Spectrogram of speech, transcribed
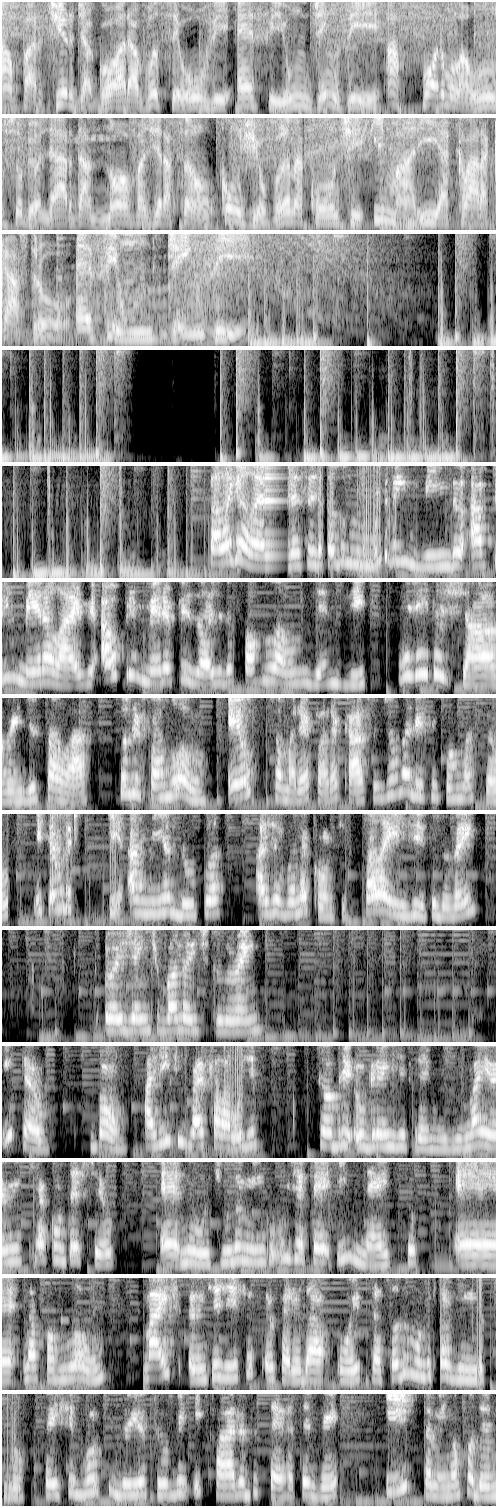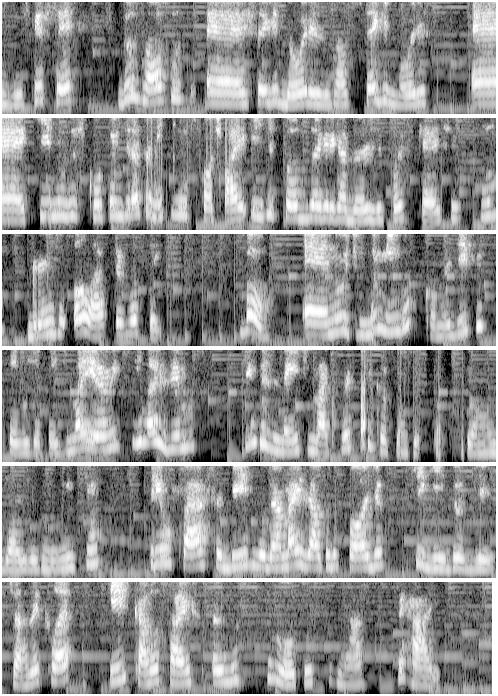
A partir de agora você ouve F1 Gen Z, a Fórmula 1 sob o olhar da nova geração, com Giovanna Conte e Maria Clara Castro. F1 Gen Z. Fala galera, seja todo mundo muito bem-vindo à primeira live, ao primeiro episódio do Fórmula 1 Gen Z, um jeito jovem de falar sobre Fórmula 1. Eu sou a Maria Clara Castro, jornalista em formação, e temos aqui a minha dupla, a Giovana Conte. Fala aí, Gi, tudo bem? Oi, gente, boa noite, tudo bem? Então, bom, a gente vai falar hoje sobre o Grande Prêmio de Miami que aconteceu é, no último domingo, um GP inédito é, na Fórmula 1 mas antes disso, eu quero dar oi para todo mundo que está vindo do Facebook, do YouTube e, claro, do Terra TV. E também não podemos esquecer dos nossos é, seguidores, dos nossos seguidores é, que nos escutam diretamente do Spotify e de todos os agregadores de podcast. Um grande olá para vocês. Bom, é, no último domingo, como eu disse, teve o GP de Miami e nós vimos simplesmente Max Verstappen, campeão mundial de 2021, triunfar, subir no lugar mais alto do pódio, seguido de Charles Leclerc e Carlos Sainz, ambos pilotos na Ferrari.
